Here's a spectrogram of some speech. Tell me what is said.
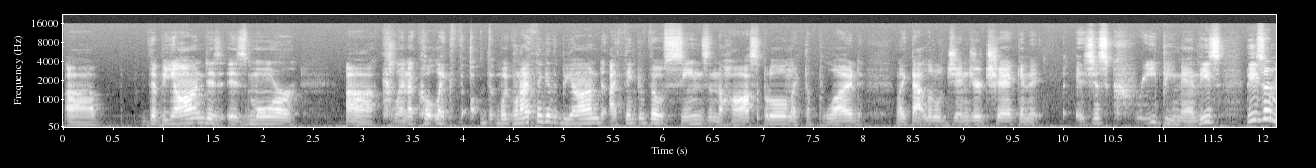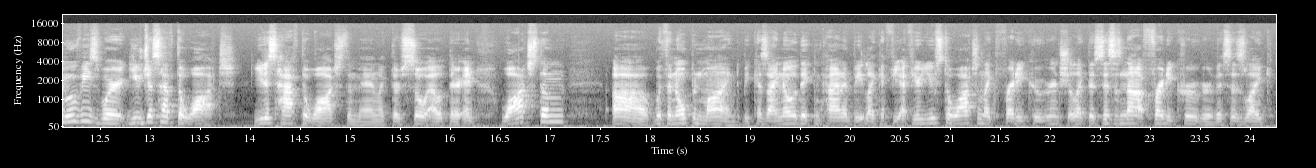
uh, The Beyond is is more uh, clinical. Like th- when I think of The Beyond, I think of those scenes in the hospital, and, like the blood, like that little ginger chick, and it, it's just creepy, man. These these are movies where you just have to watch. You just have to watch them, man. Like they're so out there, and watch them uh, with an open mind because I know they can kind of be like if you if you're used to watching like Freddy Krueger and shit like this. This is not Freddy Krueger. This is like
